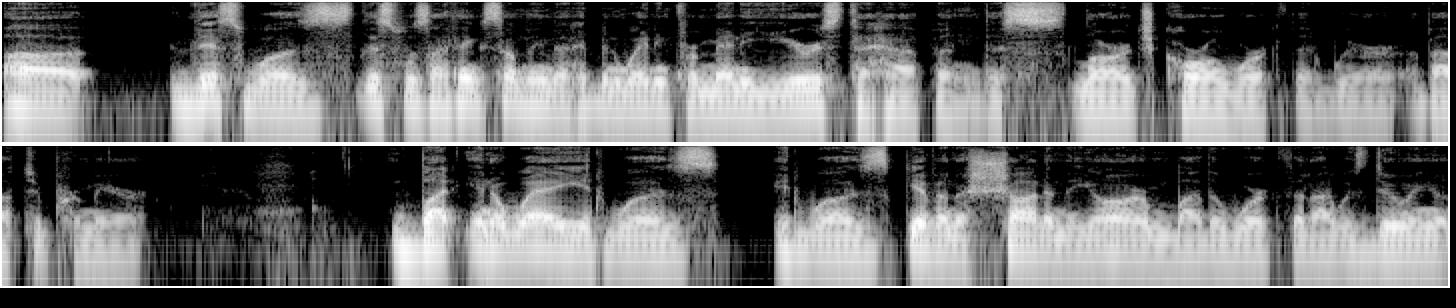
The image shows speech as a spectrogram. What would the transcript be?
uh, this was this was I think something that had been waiting for many years to happen. This large choral work that we're about to premiere, but in a way, it was it was given a shot in the arm by the work that I was doing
